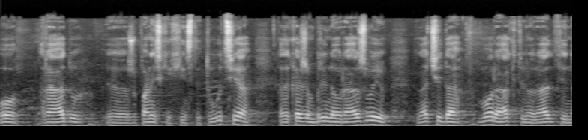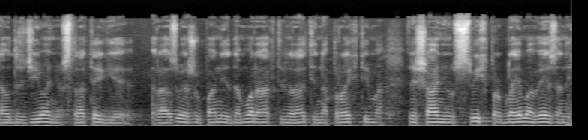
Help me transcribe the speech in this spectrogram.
o radu e, županijskih institucija. Kada kažem brine o razvoju, znači da mora aktivno raditi na određivanju strategije razvoja županije, da mora aktivno raditi na projektima, rješavanju svih problema vezanih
